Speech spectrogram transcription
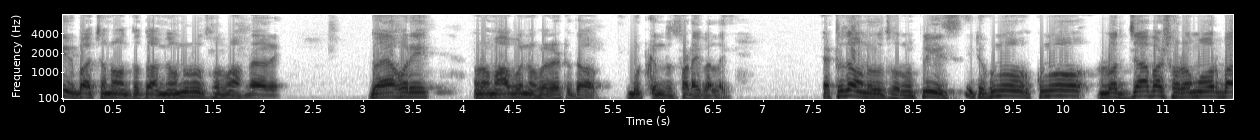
নির্বাচনে অন্তত আমি অনুরোধ করব আপনারা, দয়া করে আমরা মা বোন একটু তো ভোট কেন্দ্র ফাটাইবার লাগে। একটু তো অনুরোধ করব প্লিজ এটা কোনো কোনো লজ্জা বা সরমর বা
